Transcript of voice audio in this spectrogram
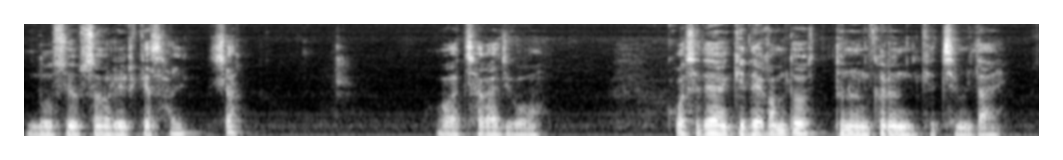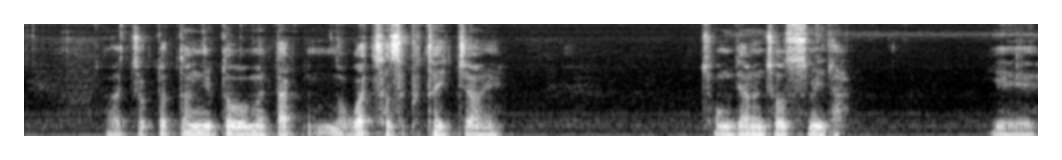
노수 엽성을 이렇게 살짝 오가 차가지고 꽃에 대한 기대감도 드는 그런 개체입니다. 이쪽도 떡잎도 보면 딱 오가 차서 붙어 있죠. 종자는 좋습니다. 예,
